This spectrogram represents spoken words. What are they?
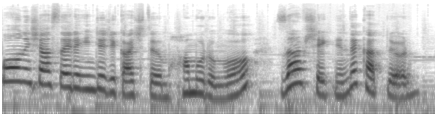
Bol nişasta ile incecik açtığım hamurumu zarf şeklinde katlıyorum.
